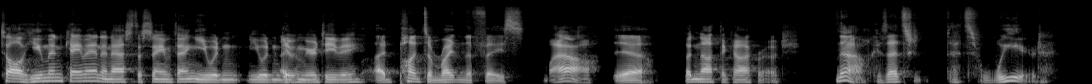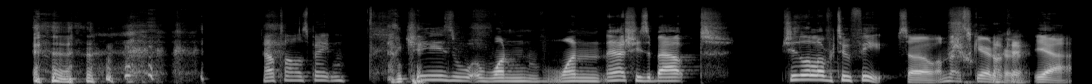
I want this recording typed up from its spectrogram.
tall human came in and asked the same thing? You wouldn't you wouldn't give I- him your TV? I'd punt him right in the face. Wow, Yeah, but not the cockroach. no, because that's that's weird. How tall is Peyton? okay. She's w- one one. Nah, she's about. She's a little over two feet, so I'm not scared of her. Yeah,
